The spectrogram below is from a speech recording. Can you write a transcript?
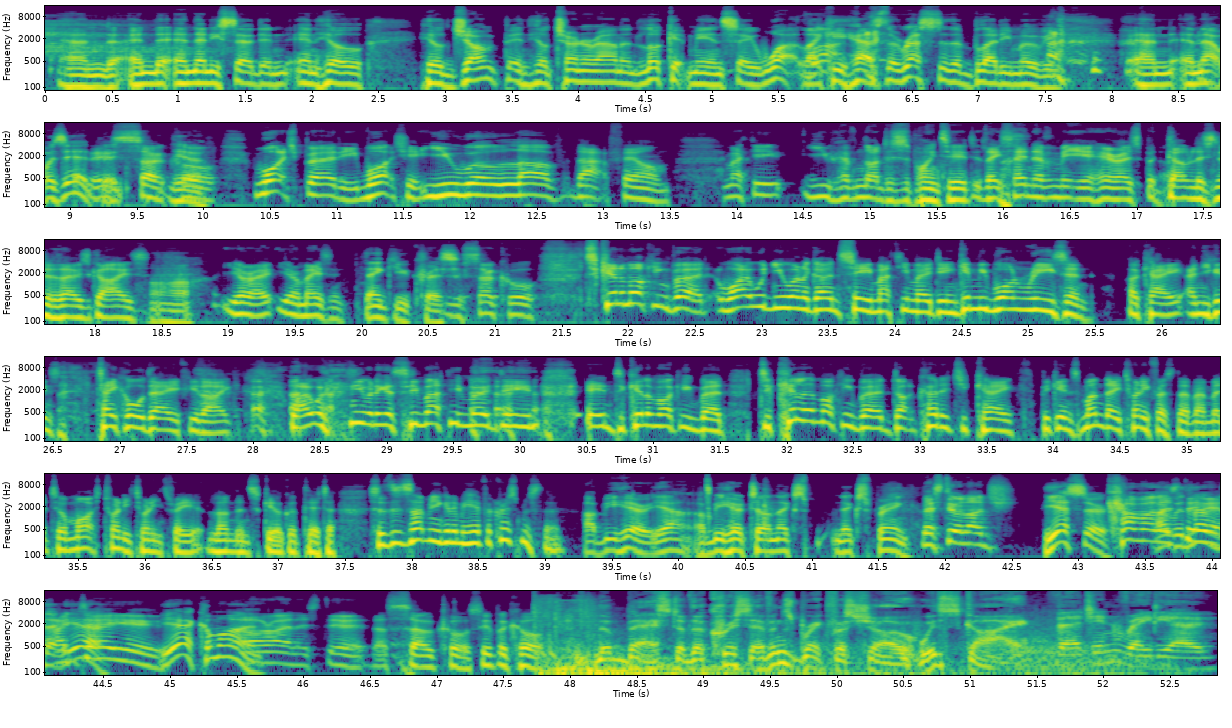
And and and then he said, and and he'll. He'll jump and he'll turn around and look at me and say, "What?" Like he has the rest of the bloody movie, and and that was it. It's It- so cool. yeah. Watch Birdy. Watch it. You will love that film. Matthew, you have not disappointed. They say never meet your heroes, but don't listen to those guys. Uh-huh. You're you're amazing. Thank you, Chris. You're so cool. To Kill a Mockingbird. Why wouldn't you want to go and see Matthew Modine? Give me one reason. Okay, and you can take all day if you like. Why wouldn't you want to go see Matthew Modine in To Kill a Mockingbird? To Kill a Mockingbird.co.uk begins Monday, 21st November until March 2023 at London's Gielgud Theatre. So does that mean you're going to be here for Christmas then? I'll be here. Yeah, I'll be here till next next spring. Let's do a lunch. Yes, sir. Come on, I let's do it. That. I yeah. dare you. Yeah, come on. All right, let's do it. That's so cool. Super cool. The best of the Chris Evans Breakfast Show with Sky. Virgin Radio.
